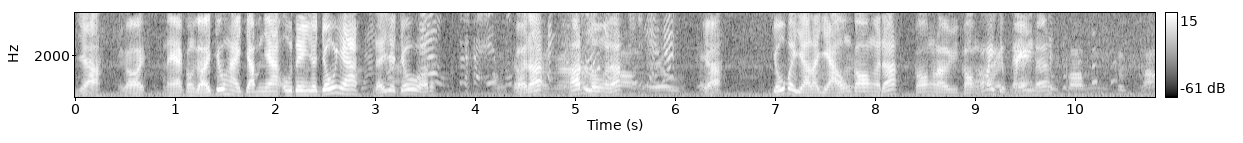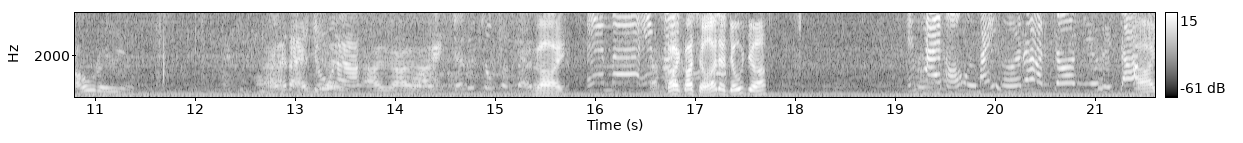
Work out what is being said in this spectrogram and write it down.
Dạ rồi nè con gửi chú 200 nha ưu tiên cho chú nha để cho chú rồi đó rồi đó, hết luôn rồi đó. Dạ chú bây giờ là giàu con con rồi đó con là còn có mấy chục ngàn nữa Con cực khổ đi. Để chú ha. Rồi rồi rồi. Rồi có có sữa cho chú chưa em hai hộ mười mấy người đó anh cho nhiêu thì cho à,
